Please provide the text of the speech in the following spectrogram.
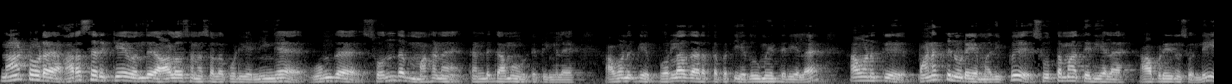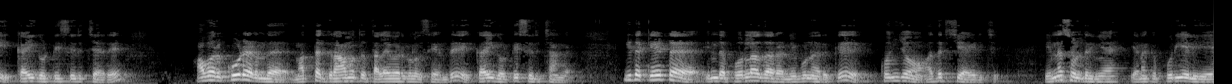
நாட்டோட அரசருக்கே வந்து ஆலோசனை சொல்லக்கூடிய நீங்க உங்க சொந்த மகனை கண்டுக்காம விட்டுட்டீங்களே. அவனுக்கு பொருளாதாரத்தை பத்தி எதுவுமே தெரியல. அவனுக்கு பணத்தினுடைய மதிப்பு சுத்தமா தெரியல. அப்படின்னு சொல்லி கைகொட்டி சிரிச்சாரு. அவர் கூட இருந்த மற்ற கிராமத்து தலைவர்களும் சேர்ந்து கைகொட்டி சிரிச்சாங்க. இதை கேட்ட இந்த பொருளாதார நிபுணருக்கு கொஞ்சம் அதிர்ச்சி ஆயிடுச்சு. என்ன சொல்றீங்க? எனக்கு புரியலையே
